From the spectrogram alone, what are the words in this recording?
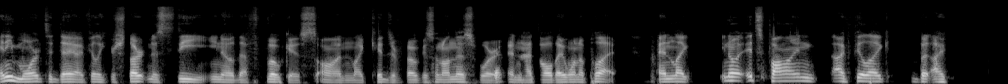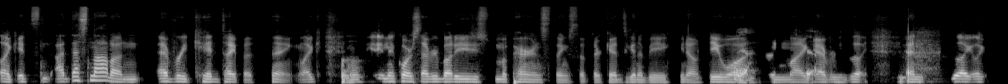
anymore today i feel like you're starting to see you know the focus on like kids are focusing on this sport and that's all they want to play and like you know it's fine i feel like but i like it's uh, that's not an every kid type of thing like mm-hmm. and of course everybody's my parents thinks that their kid's gonna be you know d1 yeah. and like yeah. every and like like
